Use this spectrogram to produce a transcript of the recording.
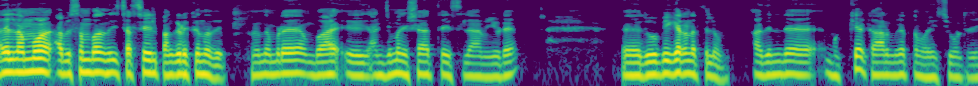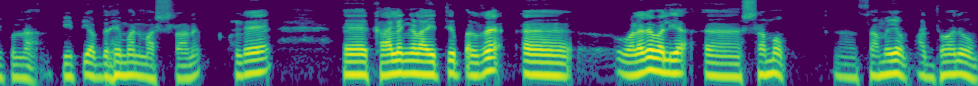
അതിൽ നമ്മൾ അഭിസംബോധന ഈ ചർച്ചയിൽ പങ്കെടുക്കുന്നത് നമ്മുടെ അഞ്ചുമൻ ഇഷാത്തെ ഇസ്ലാമിയുടെ രൂപീകരണത്തിലും അതിന്റെ മുഖ്യ കാർമ്മികത്വം വഹിച്ചുകൊണ്ടിരിക്കുന്ന പി പി അബ്ദുറഹിമാൻ മാസ്റ്ററാണ്. വളരെ കാലങ്ങളായിട്ട് വളരെ വളരെ വലിയ ശ്രമം സമയം അധ്വാനവും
